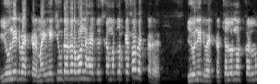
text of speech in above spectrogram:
यूनिट वेक्टर मैग्नीट्यूड अगर वन है तो इसका मतलब कैसा वेक्टर है? यूनिट वेक्टर चलो नोट कर लो।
